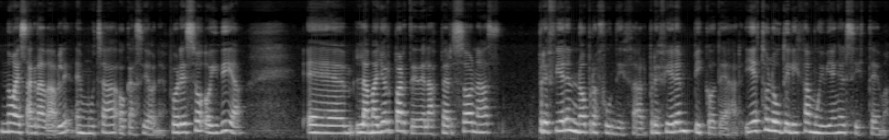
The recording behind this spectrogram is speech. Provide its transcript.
no es agradable en muchas ocasiones. Por eso hoy día eh, la mayor parte de las personas prefieren no profundizar, prefieren picotear. Y esto lo utiliza muy bien el sistema.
